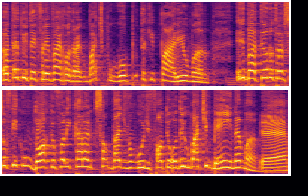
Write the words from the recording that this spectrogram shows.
eu até tuitei e falei, vai, Rodrigo, bate pro gol. Puta que pariu, mano. Ele bateu no travessão, eu fiquei com dó, que eu falei, caralho, que saudade de um gol de falta. E o Rodrigo bate bem, né, mano? É,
